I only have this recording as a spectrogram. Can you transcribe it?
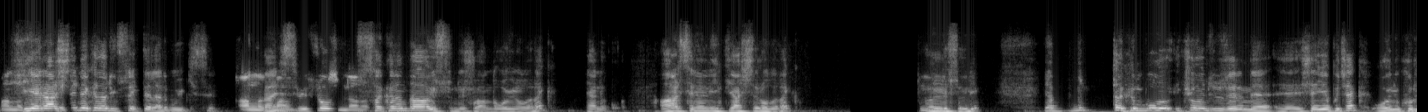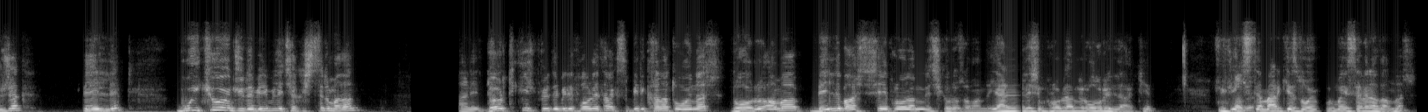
anladım. Hiyerarşide ne kadar yüksekteler bu ikisi. Anladım Bence Smith Rowe Saka'nın daha üstünde şu anda oyun olarak. Yani Arsenal'in ihtiyaçları olarak. Hı-hı. Öyle söyleyeyim. Ya bu takım bu iki oyuncu üzerinde e, şey yapacak, oyunu kuracak belli. Bu iki oyuncuyu da birbiriyle çakıştırmadan hani 4-2-3-1'de biri forvet aksı biri kanat oynar. Doğru ama belli başlı şey problemleri çıkar o zaman da. Yerleşim problemleri olur illaki. Çünkü Tabii. ikisi de merkezde oyun kurmayı seven adamlar.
